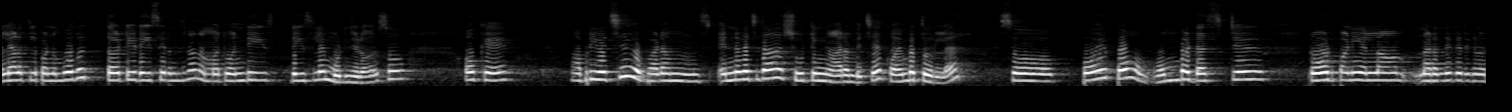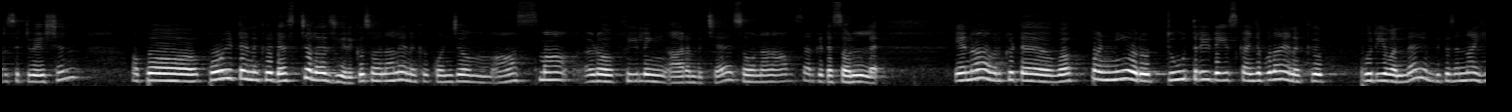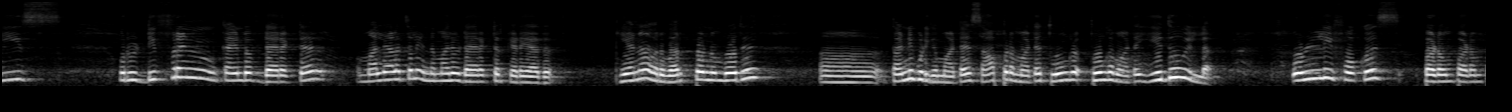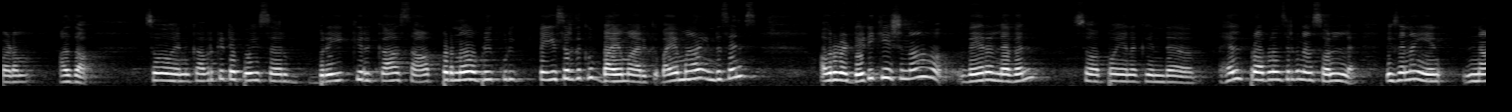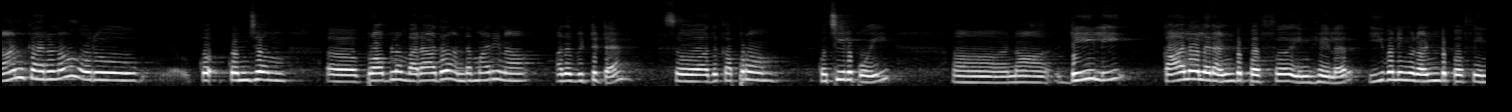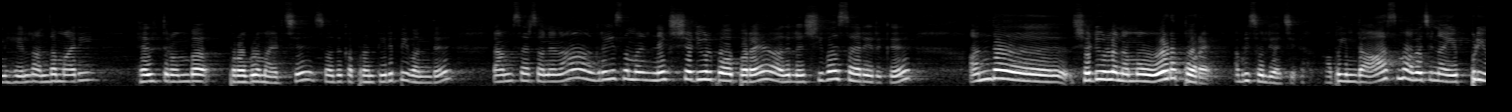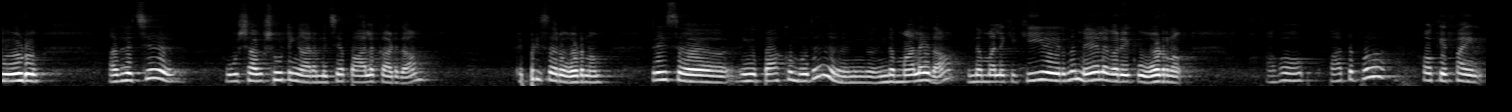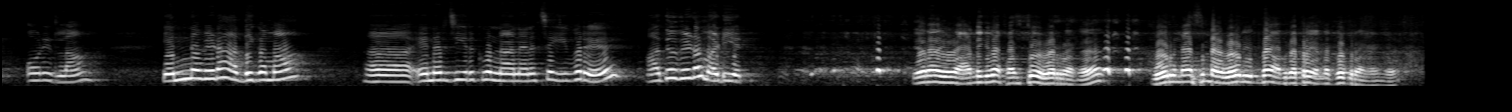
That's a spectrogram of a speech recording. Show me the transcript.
மலையாளத்தில் பண்ணும்போது தேர்ட்டி டேஸ் இருந்துச்சுன்னா நம்ம டுவெண்ட்டி டேஸ்லேயே முடிஞ்சிடும். So okay. அப்படி வச்சு படம் என்னை வச்சு தான் ஷூட்டிங் ஆரம்பித்தேன் கோயம்புத்தூரில். ஸோ போயப்போ ரொம்ப டஸ்ட்டு ரோட் பணியெல்லாம் எல்லாம் இருக்கிற ஒரு சுச்சுவேஷன் அப்போது போயிட்டு எனக்கு டஸ்ட் அலர்ஜி இருக்குது ஸோ அதனால் எனக்கு கொஞ்சம் ஆஸ்மாவோட ஃபீலிங் ஆரம்பித்தேன் ஸோ நான் ராம் சார்கிட்ட சொல்லலை. ஏன்னா அவர்கிட்ட ஒர்க் பண்ணி ஒரு டூ த்ரீ டேஸ் கழிஞ்சப்போ தான் எனக்கு புரிய வந்தேன். பிகாஸ் என்ன ஹீஸ் ஒரு டிஃப்ரெண்ட் கைண்ட் ஆஃப் டைரக்டர் மலையாளத்தில் இந்த மாதிரி டைரக்டர் கிடையாது. ஏன்னா அவர் ஒர்க் பண்ணும்போது தண்ணி குடிக்க மாட்டேன் சாப்பிட மாட்டேன் தூங்க தூங்க மாட்டேன் எதுவும் இல்லை. ஒன்லி ஃபோக்கஸ் படம் படம் படம் அதுதான். ஸோ எனக்கு அவர்கிட்ட போய் சார் பிரேக் இருக்கா? சாப்பிடணும்? அப்படி குடி பேசுறதுக்கு பயமாக இருக்குது பயமாக இந்த சென்ஸ் அவரோட டெடிகேஷனாக வேற லெவல் ஸோ அப்போ எனக்கு இந்த ஹெல்த் ப்ராப்ளம்ஸ் இருக்கு நான் சொல்லலை. பிகாஸ் ஏன்னா என்- நான் காரணம் ஒரு கொ- கொஞ்சம் ப்ராப்ளம் வராது. அந்த மாதிரி நான் அதை விட்டுட்டேன். ஸோ அதுக்கப்புறம் கொச்சியில் போய் நான் டெய்லி காலையில் ரெண்டு பஃப் இன்ஹேலர் ஈவினிங் ரெண்டு பஃப் இன்ஹேலர் அந்த மாதிரி ஹெல்த் ரொம்ப ப்ராப்ளம் ஆயிடுச்சு. ஸோ அதுக்கப்புறம் திருப்பி வந்து ராம் சார் சொன்னேன்னா கிரேஸ் நம்ம நெக்ஸ்ட் ஷெட்யூல் போக போகிறேன் அதில் சிவா சார் இருக்குது அந்த ஷெட்யூலில் நம்ம ஓட போகிறேன் அப்படி சொல்லியாச்சு. அப்போ இந்த ஆஸ்மா வச்சு நான் எப்படி ஓடும்? அதை வச்சு உஷா ஷூட்டிங் ஆரம்பித்தேன் பாலக்காடு தான். எப்படி சார் ஓடணும்? கிரேஸ் நீங்கள் பார்க்கும்போது நீங்கள் இந்த மலை தான். இந்த மலைக்கு கீழே இருந்து மேலே வரைக்கும் ஓடுறோம் அப்போ பார்த்தப்போ ஓகே ஃபைன் ஓடிடலாம். என்னை விட அதிகமாக எனர்ஜி இருக்கும்னு நான் நினச்ச இவர் அதை விட மடியன். ஏன்னா அன்னைக்கு தான் ஃபர்ஸ்ட் ஓடுறாங்க. ஒரு மாசமா ஓடிட்டு தான் அதுக்கப்புறம் என்ன கூப்பிடுறாங்க இங்கே.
